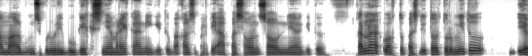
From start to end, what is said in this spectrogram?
sama album 10.000 Gecs-nya mereka nih gitu, bakal seperti apa sound-sound-nya gitu. Karena waktu pas di Torture Me itu ya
